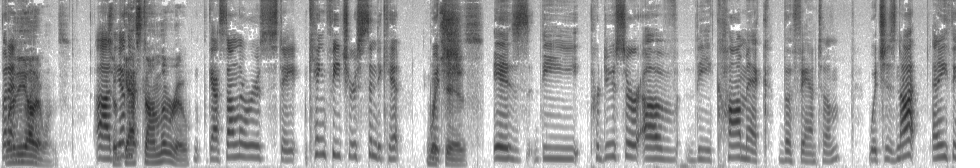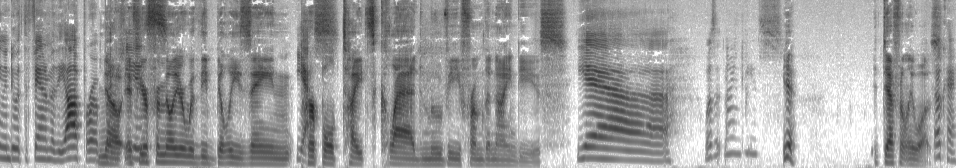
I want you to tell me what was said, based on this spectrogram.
But what are the other ones? Uh, so the other Gaston Leroux, Gaston Leroux's estate, King Features Syndicate, which, is is the producer of the comic The Phantom, which is not anything to do with the Phantom of the Opera. no. If you're familiar with the Billy Zane Yes. purple tights clad movie from the '90s, yeah, was it nineties? Yeah. it definitely was. Okay,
